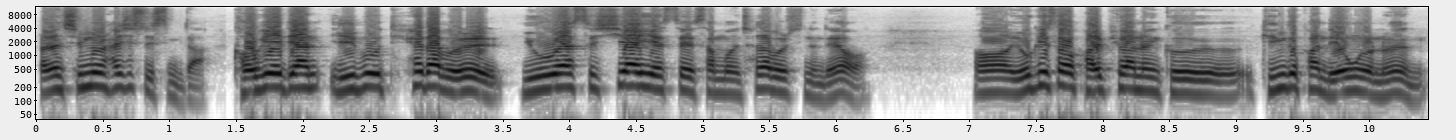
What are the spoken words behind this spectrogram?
라는 질문을 하실 수 있습니다. 거기에 대한 일부 해답을 USCIS에서 한번 찾아볼 수 있는데요. 어, 여기서 발표하는 그 긴급한 내용으로는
